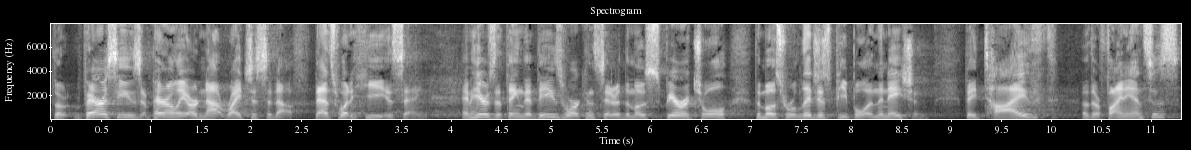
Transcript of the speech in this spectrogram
The Pharisees apparently are not righteous enough. That's what he is saying. And here's the thing that these were considered the most spiritual, the most religious people in the nation. They tithed of their finances.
